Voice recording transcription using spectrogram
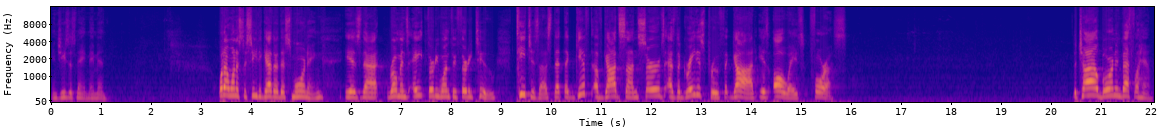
In Jesus' name, amen. What I want us to see together this morning is that Romans 8 31 through 32 teaches us that the gift of God's Son serves as the greatest proof that God is always for us. The child born in Bethlehem,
